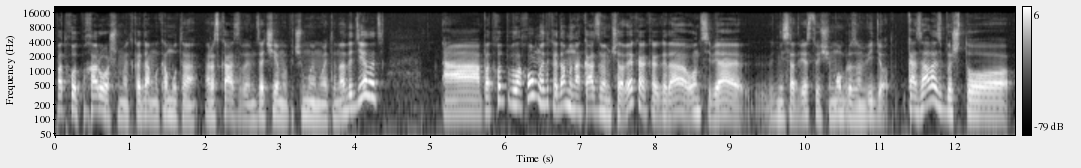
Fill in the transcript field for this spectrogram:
подход по-хорошему, это когда мы кому-то рассказываем, зачем и почему ему это надо делать. А подход по-плохому это когда мы наказываем человека, когда он себя несоответствующим образом ведет. Казалось бы, что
